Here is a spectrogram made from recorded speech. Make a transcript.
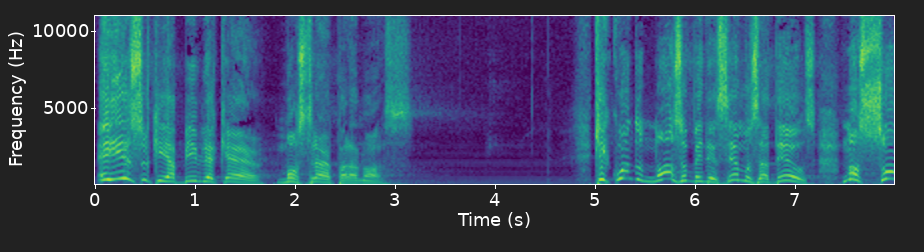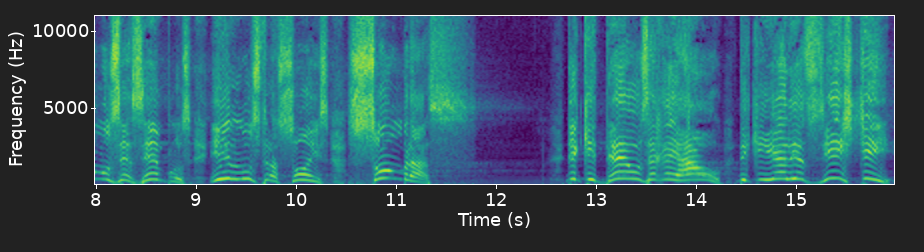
É isso que a Bíblia quer mostrar para nós. Que quando nós obedecemos a Deus, nós somos exemplos, ilustrações, sombras de que Deus é real, de que Ele existe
